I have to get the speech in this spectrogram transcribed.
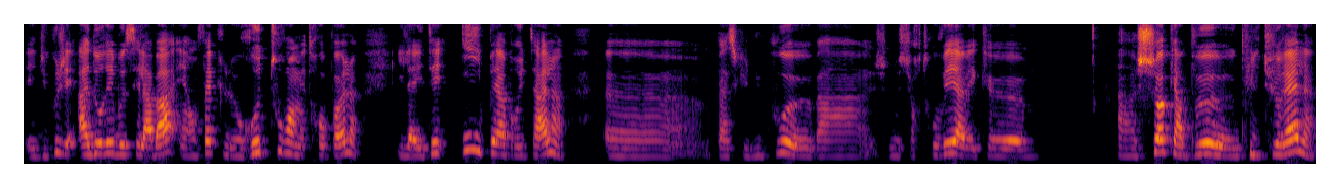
Et du coup, j'ai adoré bosser là-bas. Et en fait, le retour en métropole, il a été hyper brutal parce que du coup, bah, je me suis retrouvée avec, un choc un peu, culturel,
